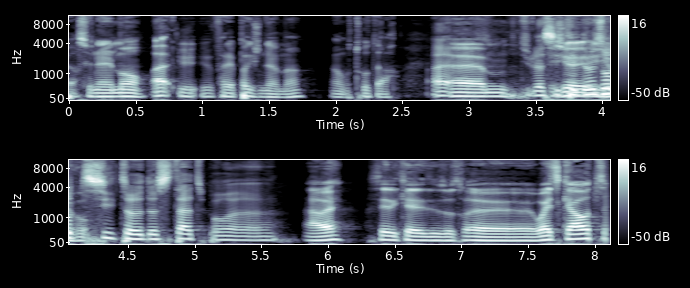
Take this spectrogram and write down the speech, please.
personnellement, ah, il ne fallait pas que je nomme, hein. Non, trop tard. Ouais. Euh, tu l'as cité je- deux je autres vois- sites de stats pour. euh, Ah ouais? C'est lesquels les deux autres White Scout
